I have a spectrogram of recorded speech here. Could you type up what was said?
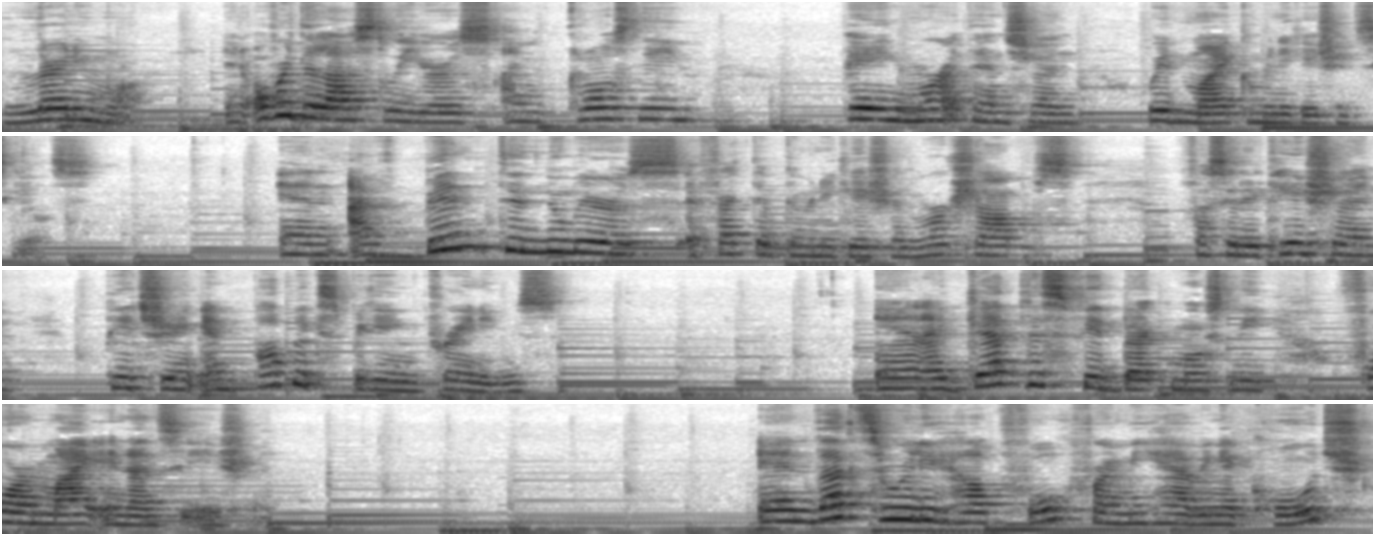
learning more. And over the last two years, I'm closely paying more attention with my communication skills. And I've been to numerous effective communication workshops, facilitation, pitching, and public speaking trainings. And I get this feedback mostly for my enunciation. And that's really helpful for me having a coach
